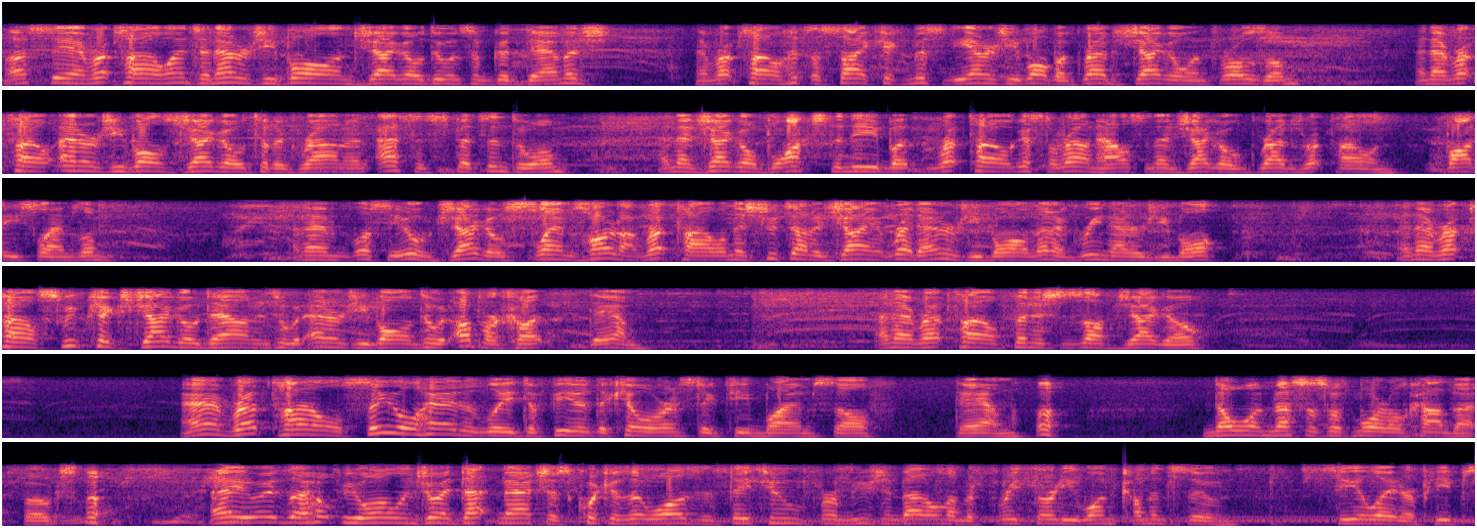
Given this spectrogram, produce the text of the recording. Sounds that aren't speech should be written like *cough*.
Let's see, and Reptile lands an energy ball on Jago doing some good damage. And Reptile hits a side kick, misses the energy ball, but grabs Jago and throws him. And then Reptile energy balls Jago to the ground, and Acid spits into him. And then Jago blocks the knee, but Reptile gets the roundhouse, and then Jago grabs Reptile and body slams him. And then, let's see, oh, Jago slams hard on Reptile, and then shoots out a giant red energy ball, and then a green energy ball. And then Reptile sweep kicks Jago down into an energy ball, into an uppercut. Damn. And then Reptile finishes off Jago. And Reptile single-handedly defeated the Killer Instinct team by himself. Damn. *laughs* no one messes with Mortal Kombat, folks. *laughs* Anyways, I hope you all enjoyed that match as quick as it was, and stay tuned for Mugen Battle number 331 coming soon. See you later, peeps.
